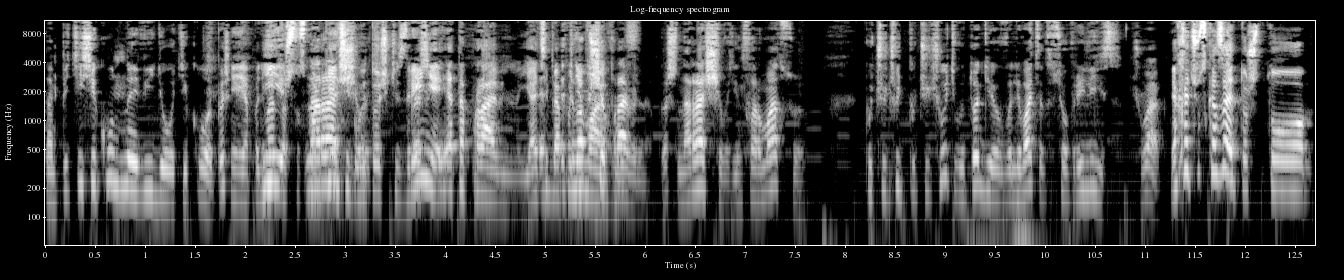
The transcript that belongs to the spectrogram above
Там пятисекундное видео текло, понимаешь? Не, я понимаю, И то, что с маркетинговой точки зрения Понимаешь, это правильно. Я это, тебя это понимаю. вообще Вов. правильно. Понимаешь, наращивать информацию по чуть-чуть, по чуть-чуть, в итоге выливать это все в релиз. Чувак, Я хочу сказать то, что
